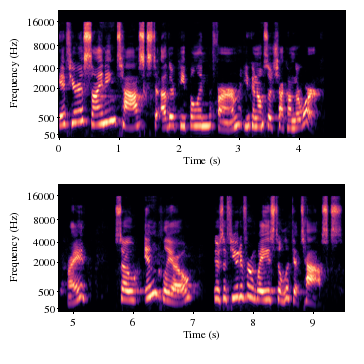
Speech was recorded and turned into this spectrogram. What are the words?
If you're assigning tasks to other people in the firm, you can also check on their work, right? So in Clio, there's a few different ways to look at tasks.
